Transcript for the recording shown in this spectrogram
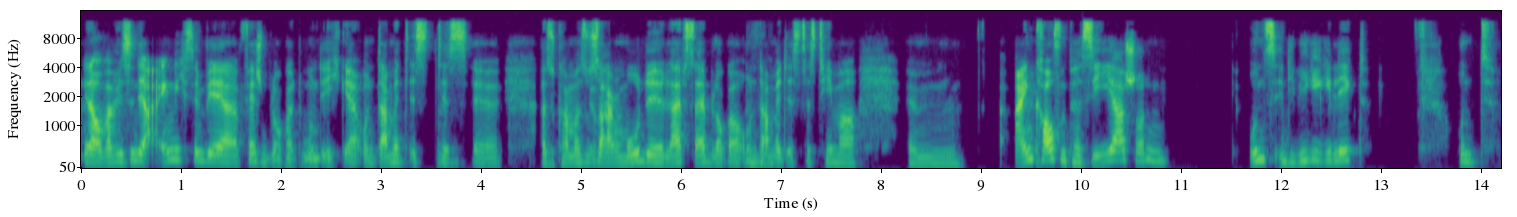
Genau, weil wir sind ja eigentlich sind wir ja Fashion-Blogger, du und ich, gell? Und damit ist das, äh, also kann man so Ja. sagen, Mode, Lifestyle-Blogger und Mhm. damit ist das Thema ähm, Einkaufen per se ja schon uns in die Wiege gelegt. Und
